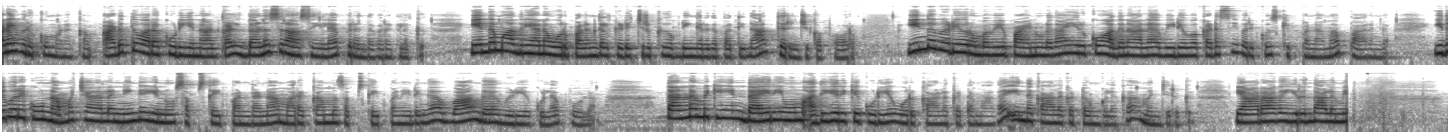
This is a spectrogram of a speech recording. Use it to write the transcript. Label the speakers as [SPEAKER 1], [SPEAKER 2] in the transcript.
[SPEAKER 1] அனைவருக்கும் வணக்கம். அடுத்து வரக்கூடிய நாட்கள் தனுசு ராசியில் பிறந்தவர்களுக்கு. எந்த மாதிரியான ஒரு பலன்கள் கிடைச்சிருக்கு அப்படிங்கிறத பற்றி தான் தெரிஞ்சுக்க போகிறோம் இந்த வீடியோ ரொம்பவே பயனுள்ளதாக இருக்கும். அதனால் வீடியோவை கடைசி வரைக்கும் ஸ்கிப் பண்ணாமல் பாருங்கள் இது வரைக்கும் நம்ம சேனலை நீங்கள் இன்னும் சப்ஸ்கிரைப் பண்ணலன்னா மறக்காமல் சப்ஸ்கிரைப் பண்ணிவிடுங்க வாங்க வீடியோக்குள்ளே போகலாம் தன்னம்பிக்கையின் தைரியமும் அதிகரிக்கக்கூடிய ஒரு காலகட்டமாக இந்த காலகட்டம் உங்களுக்கு அமைஞ்சிருக்கு. யாராக இருந்தாலுமே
